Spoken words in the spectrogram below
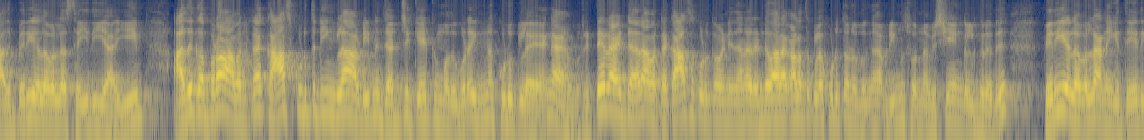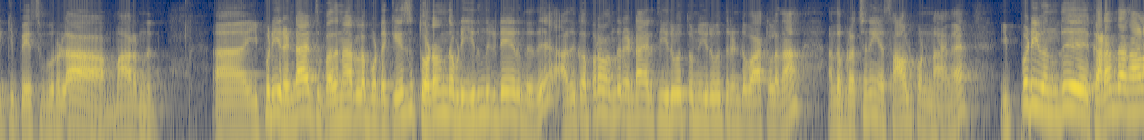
அது பெரிய லெவலில் செய்தியாகி அதுக்கப்புறம் அவர்கிட்ட காசு கொடுத்துட்டீங்களா அப்படின்னு ஜட்ஜு கேட்கும்போது கூட இன்னும் கொடுக்கல. ஏங்க ரிட்டையர் ஆகிட்டார் அவர்கிட்ட காசு கொடுக்க வேண்டியதானே ரெண்டு வார காலத்துக்குள்ளே கொடுத்து அனுப்புங்க அப்படின்னு சொன்ன விஷயங்கள்ங்கிறது பெரிய லெவலில் அன்றைக்கி தேதிக்கு பேசு பொருளாக மாறினது இப்படி ரெண்டாயிரத்தி பதினாறில் போட்ட கேஸ் தொடர்ந்து அப்படி இருந்துக்கிட்டே இருந்தது. அதுக்கப்புறம் வந்து ரெண்டாயிரத்தி இருபத்தொன்று இருபத்தி ரெண்டு வாக்கில் தான் அந்த பிரச்சனையை சால்வ் பண்ணாங்க. இப்படி வந்து கடந்த கால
